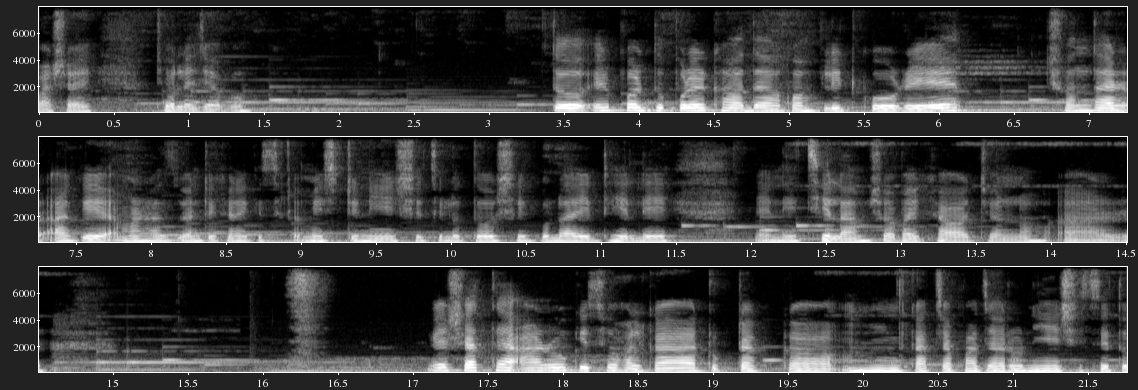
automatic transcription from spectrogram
বাসায় চলে যাব। তো এরপর দুপুরের খাওয়া দাওয়া কমপ্লিট করে সন্ধ্যার আগে আমার হাজব্যান্ড এখানে কিছুটা মিষ্টি নিয়ে এসেছিল, তো সেগুলাই ঢেলে নিচ্ছিলাম সবাই খাওয়ার জন্য। আর এর সাথে আরও কিছু হালকা টুকটাক কাঁচা বাজারও নিয়ে এসেছে, তো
